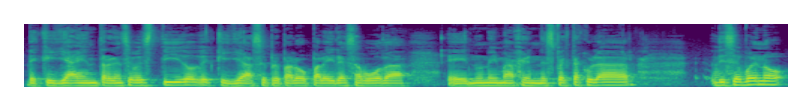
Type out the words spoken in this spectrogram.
de que ya entra en ese vestido, de que ya se preparó para ir a esa boda en una imagen espectacular, dice, bueno,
